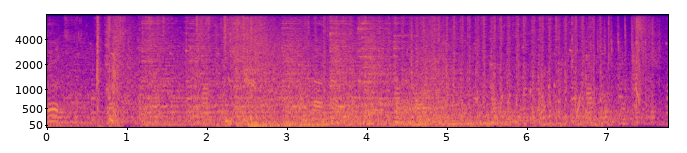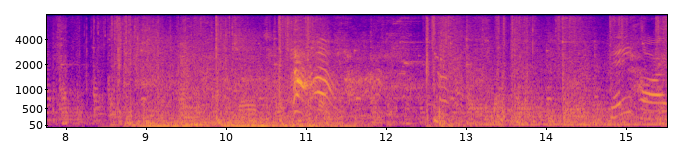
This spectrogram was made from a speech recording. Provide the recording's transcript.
no. Very hard.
